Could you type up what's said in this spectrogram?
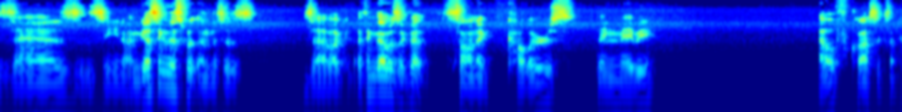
Zazz, Zeena. I'm guessing this was, and this is Zavok. I think that was like that Sonic Colors thing, maybe. Elf Classic. Sonic.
